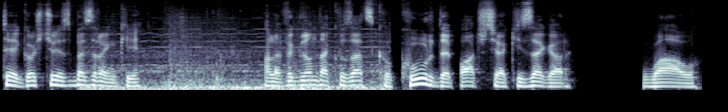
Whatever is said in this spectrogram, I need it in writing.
Ty, gościu jest bez ręki. Ale wygląda kozacko. Kurde, patrzcie jaki zegar. Wow.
